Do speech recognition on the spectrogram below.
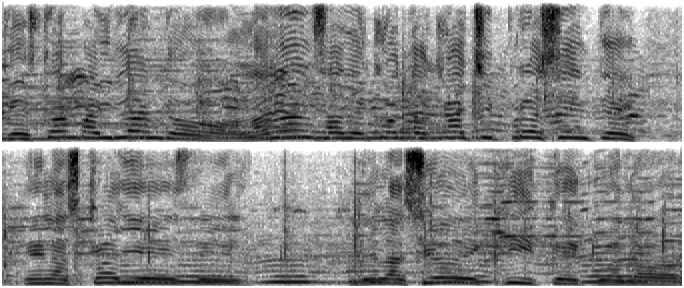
que están bailando la danza de Cotacachi presente en las calles de, de la ciudad de Quito, Ecuador.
